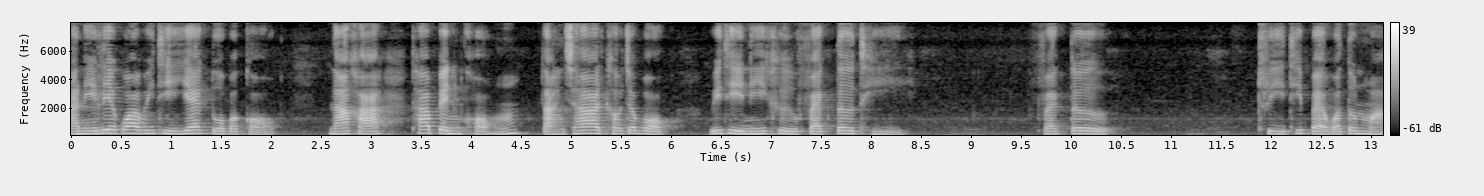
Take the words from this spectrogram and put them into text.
อันนี้เรียกว่าวิธีแยกตัวประกอบนะคะ ถ้าเป็นของต่างชาติเขาจะบอกวิธีนี้คือ factor t factor tree ที่แปลว่าต้นไม้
